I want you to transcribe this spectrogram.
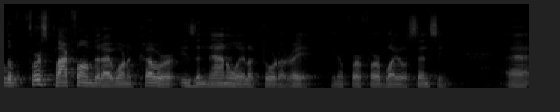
the first platform that I want to cover is a nano electrode array, you know, for, for biosensing. Uh,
